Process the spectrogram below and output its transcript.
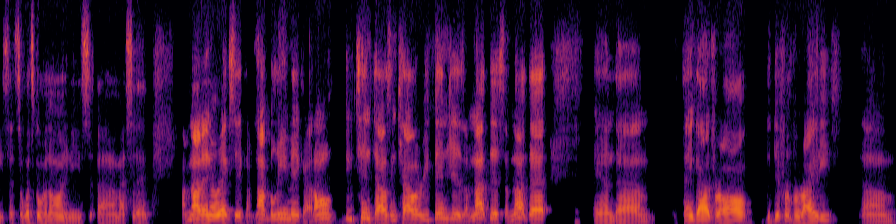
he said, so what's going on? And he's, um, I said, I'm not anorexic. I'm not bulimic. I don't do 10,000 calorie binges. I'm not this, I'm not that. And um, thank God for all the different varieties um,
